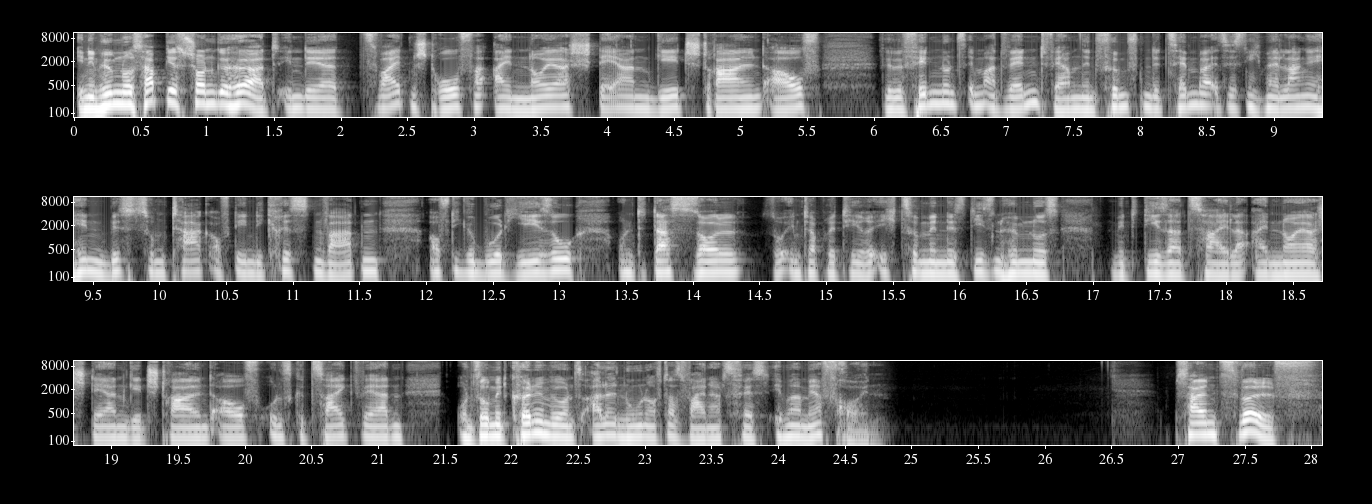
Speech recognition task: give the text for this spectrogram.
In dem Hymnus habt ihr es schon gehört, in der zweiten Strophe ein neuer Stern geht strahlend auf. Wir befinden uns im Advent, wir haben den 5. Dezember, es ist nicht mehr lange hin bis zum Tag, auf den die Christen warten, auf die Geburt Jesu und das soll, so interpretiere ich zumindest diesen Hymnus, mit dieser Zeile ein neuer Stern geht strahlend auf, uns gezeigt werden und somit können wir uns alle nun auf das Weihnachtsfest immer mehr freuen. Psalm 12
